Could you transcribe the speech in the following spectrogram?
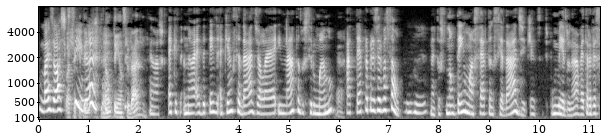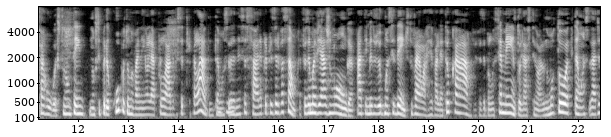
Mas eu acho que acha que sim, tem né? que não tem ansiedade? Eu acho que é que não, é, depende, é que a ansiedade ela é inata do ser humano É. até para preservação. Uhum. Né? Então, se tu não tem uma certa ansiedade, que é tipo medo, né? Vai atravessar a rua. Se tu não tem, não se preocupa, tu não vai nem olhar pro lado, vai ser atropelado. Então, a ansiedade é necessária para preservação. Vai fazer uma viagem longa. Ah, tem medo de algum acidente. Tu vai lá reavaliar teu carro, vai fazer balanceamento, olhar se tem óleo no motor. Então, a ansiedade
